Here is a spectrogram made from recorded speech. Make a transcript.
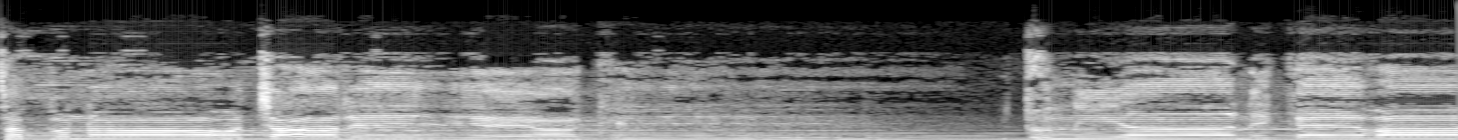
સપના ચારે આંખે. દુનિયાને કહેવા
